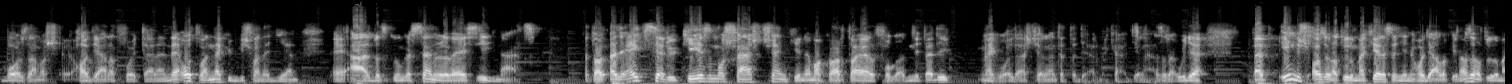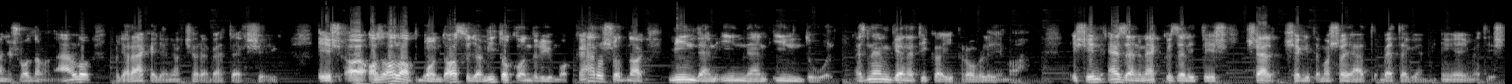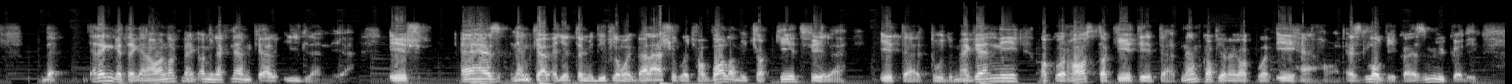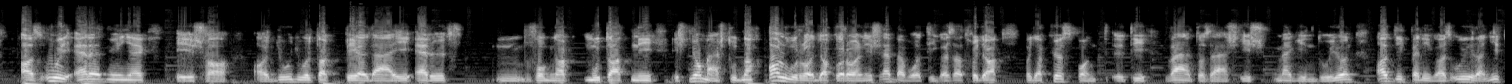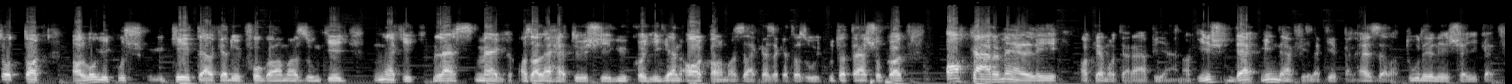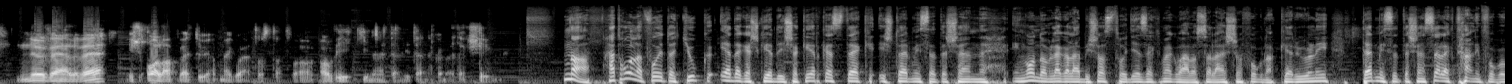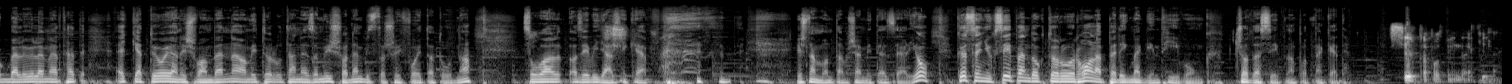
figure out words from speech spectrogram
borzalmas hadjárat folyt ellen, de ott van, nekünk is van egy ilyen áldozatunk, a Semmelweis Ignác. Tehát az egyszerű kézmosást senki nem akarta elfogadni, pedig megoldást jelentett a gyermekágyalázra. Ugye? Tehát én is azon a tudomány, kérdezte, hogy én hogy állok, én azon a tudományos oldalon állok, hogy a rák egy anyagcsere betegség. És az alapgond az, hogy a mitokondriumok károsodnak, minden innen indul. Ez nem genetikai probléma. És én ezen megközelítéssel segítem a saját betegeimet is. De rengetegen halnak meg, aminek nem kell így lennie. És ehhez nem kell egyetemi diploma, hogy belássuk, hogy ha valami csak kétféle ételt tud megenni, akkor ha azt a két ételt nem kapja meg, akkor éhen hal. Ez logika, ez működik. Az új eredmények és a, a gyógyultak példái erőt fognak mutatni, és nyomást tudnak alulról gyakorolni, és ebbe volt igazad, hogy a, hogy a központi változás is meginduljon, addig pedig az újra nyitottak, a logikus kételkedők fogalmazzunk így, nekik lesz meg az a lehetőségük, hogy igen, alkalmazzák ezeket az új kutatásokat, akár mellé a kemoterápiának is, de mindenféleképpen ezzel a túléléseiket növelve és alapvetően megváltoztatva a végkínálatát ennek a betegségnek. Na, hát holnap folytatjuk, érdekes kérdések érkeztek, és természetesen én gondolom legalábbis azt, hogy ezek megválaszolásra fognak kerülni. Természetesen szelektálni fogok belőle, mert hát egy-kettő olyan is van benne, amitől utána ez a műsor nem biztos, hogy folytatódna. Szóval azért vigyázni kell. és nem mondtam semmit ezzel. Jó? Köszönjük szépen, doktor úr, holnap pedig megint hívunk. Csoda szép napot neked! Szép napot mindenkinek!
